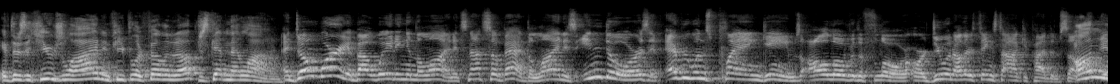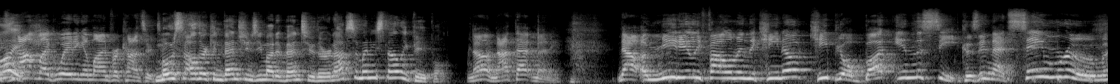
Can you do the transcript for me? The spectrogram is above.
If there's a huge line and people are filling it up, just get in that line. And don't worry about waiting in the line. It's not so bad. The line is indoors and everyone's playing games all over the floor or doing other things to occupy themselves. Unlike it's not like waiting in line for concerts. Most other conventions you might have been to, there are not so many smelly people. No, not that many. Now, immediately following the keynote, keep your butt in the seat, because in that same room,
